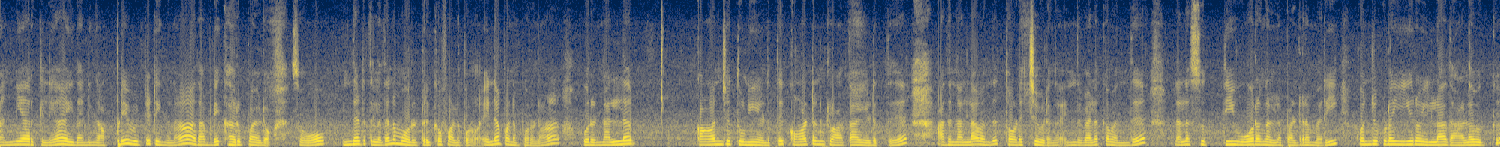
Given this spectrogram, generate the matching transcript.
தண்ணியாக இருக்கு இல்லையா? இதை நீங்கள் அப்படியே விட்டுட்டிங்கன்னா அது அப்படியே கருப்பாயிடும். ஸோ இந்த இடத்துல தான் நம்ம ஒரு ட்ரிக்கை ஃபாலோ பண்ணுவோம். என்ன பண்ண போகிறோன்னா ஒரு நல்ல காஞ்ச துணி எடுத்து காட்டன் கிளாத்தாக எடுத்து அதை நல்லா வந்து தொடச்சி விடுங்க. இந்த விளக்க வந்து நல்லா சுற்றி ஓரங்களில் படுற மாதிரி கொஞ்சம் கூட ஈரம் இல்லாத அளவுக்கு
